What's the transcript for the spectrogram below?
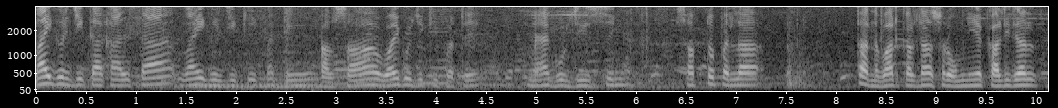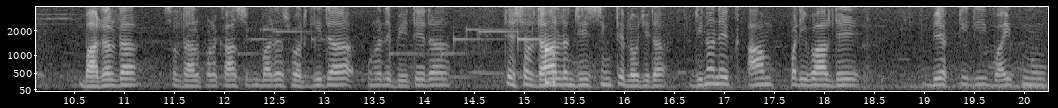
ਵਾਹਿਗੁਰੂ ਜੀ ਕਾ ਖਾਲਸਾ, ਵਾਹਿਗੁਰੂ ਜੀ ਕੀ ਫਤਿਹ। ਖਾਲਸਾ, ਵਾਹਿਗੁਰੂ ਜੀ ਕੀ ਫਤਿਹ। ਮੈਂ ਗੁਰਜੀਤ ਸਿੰਘ। ਸਭ ਤੋਂ ਪਹਿਲਾਂ ਧੰਨਵਾਦ ਕਰਦਾ ਸ਼੍ਰੋਮਣੀ ਅਕਾਲੀ ਦਲ ਬਾਦਲ ਦਾ, ਸਰਦਾਰ ਪ੍ਰਕਾਸ਼ ਸਿੰਘ ਬਾਦਲ ਸਵਰਗੀ ਦਾ, ਉਹਨਾਂ ਦੇ ਬੇਟੇ ਦਾ ਤੇ ਸਰਦਾਰ ਰਣਜੀਤ ਸਿੰਘ ਢਿੱਲੋਂ ਜੀ ਦਾ, ਜਿਨ੍ਹਾਂ ਨੇ ਇੱਕ ਆਮ ਪਰਿਵਾਰ ਦੇ ਵਿਅਕਤੀ ਦੀ ਵਾਈਫ ਨੂੰ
